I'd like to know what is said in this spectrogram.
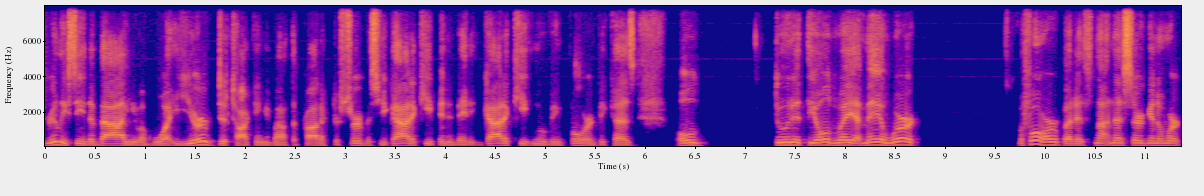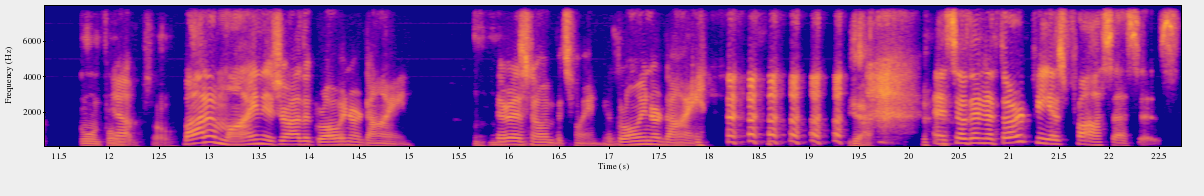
really see the value of what you're talking about, the product or service. You got to keep innovating, got to keep moving forward because old doing it the old way, it may have worked before, but it's not necessarily going to work going forward. Yep. So bottom line is you're either growing or dying. Mm-hmm. There is no in between. You're growing or dying. yeah. and so then the third P is processes.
